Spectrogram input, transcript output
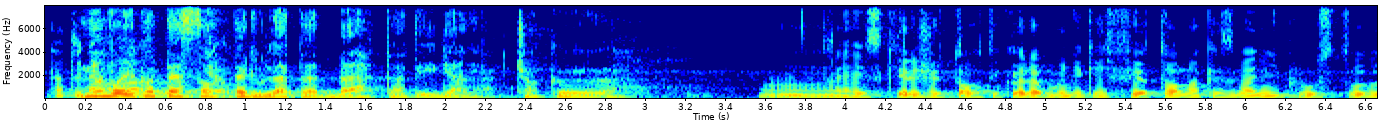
Tehát, nem vagyok a te szakterületedbe, tehát igen, csak... Hmm, nehéz kérdés, hogy taktikailag mondjuk egy fiatalnak ez mennyi plusz tud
